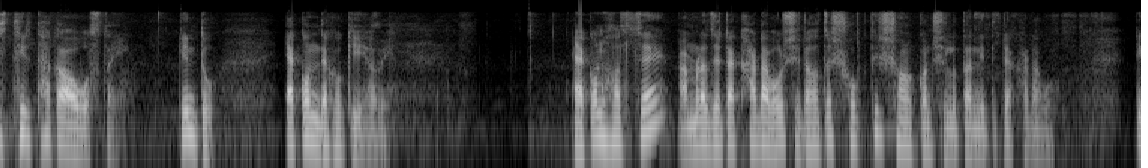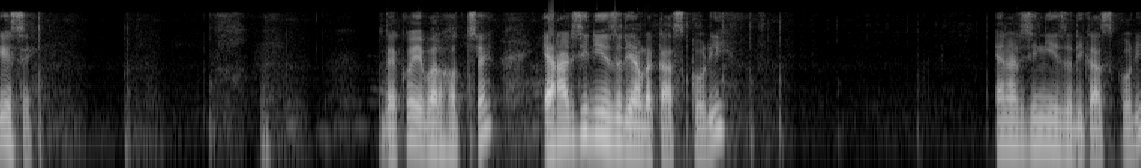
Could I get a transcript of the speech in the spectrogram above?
স্থির থাকা অবস্থায়। কিন্তু এখন দেখো কি হবে। এখন হচ্ছে আমরা যেটা খাটাবো সেটা হচ্ছে শক্তির সংরক্ষণশীলতা নীতিটা খাটাবো। ঠিক আছে? দেখো এবার হচ্ছে এনার্জি নিয়ে যদি আমরা কাজ করি এনার্জি নিয়ে যদি কাজ করি,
